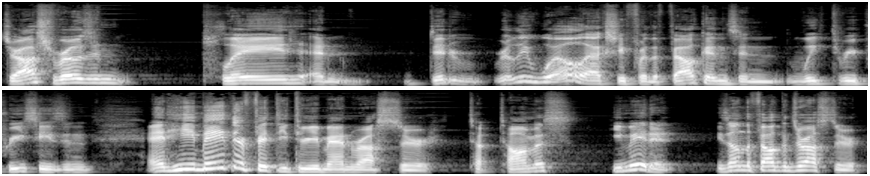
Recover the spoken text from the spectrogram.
Josh Rosen played and did really well actually for the Falcons in week three preseason. And he made their 53 man roster, T- Thomas. He made it. He's on the Falcons roster.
